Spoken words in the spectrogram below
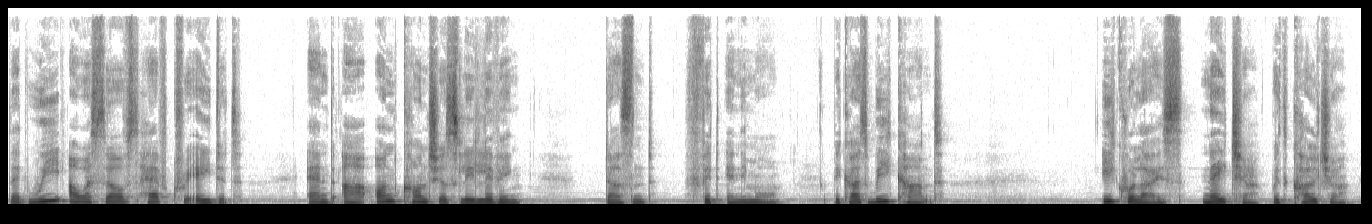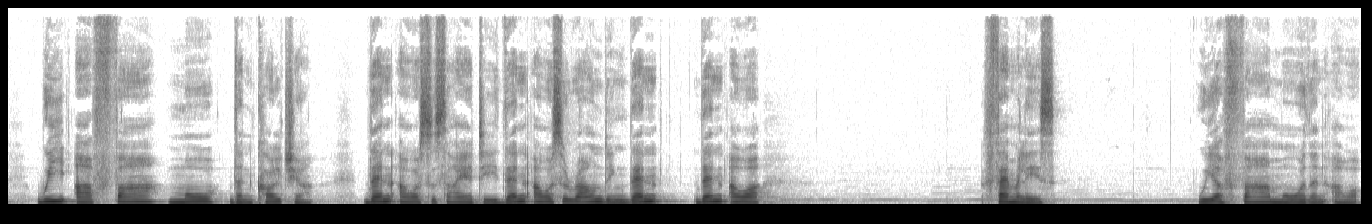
that we ourselves have created and are unconsciously living doesn't fit anymore because we can't equalize nature with culture. We are far more than culture then our society, then our surrounding, then, then our families. We are far more than our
